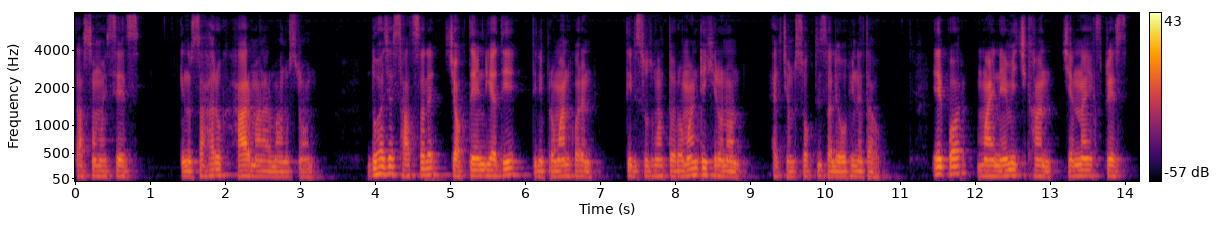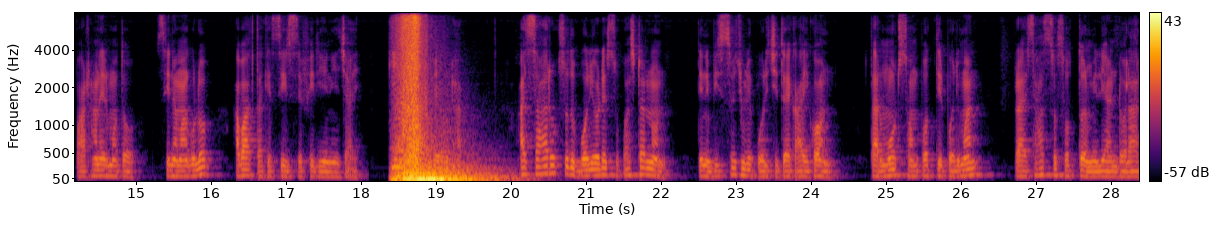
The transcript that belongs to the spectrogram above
তার সময় শেষ। কিন্তু শাহরুখ হার মানার মানুষ নন। দু সালে চকতে ইন্ডিয়া দিয়ে তিনি প্রমাণ করেন, তিনি শুধুমাত্র রোমান্টিক হিরো নন, একজন শক্তিশালী অভিনেতাও। এরপর my name is Khan Chennai express পাঠানের মতো সিনেমাগুলো আবার তাকে শীর্ষে ফিরিয়ে নিয়ে যায়। কি হয়ে ওঠা! আজ শাহরুখ শুধু বলিউডের সুপারস্টার নন, তিনি বিশ্বজুড়ে পরিচিত এক আইকন। তার মোট সম্পত্তির পরিমাণ প্রায় সাতশো সত্তর মিলিয়ন ডলার,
